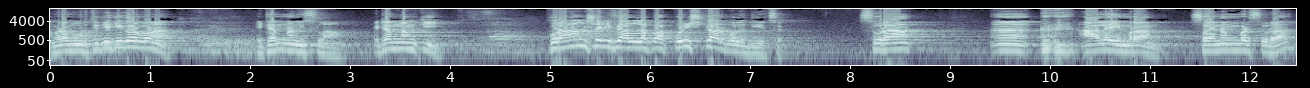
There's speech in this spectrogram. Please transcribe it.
আমরা মূর্তিকে কি করব না? এটার নাম ইসলাম। এটার নাম কি? কোরআন শরীফে আল্লাহ পাক পরিষ্কার বলে দিয়েছে সুরা আলে ইমরান, ছয় নম্বর সুরা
